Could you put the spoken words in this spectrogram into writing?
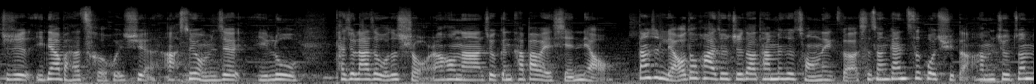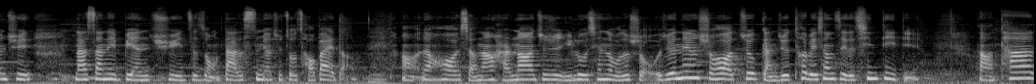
就是一定要把他扯回去啊，所以我们这一路他就拉着我的手，然后呢就跟他爸爸也闲聊。当时聊的话就知道他们是从那个四川甘孜过去的，他们就专门去拉萨那边去这种大的寺庙去做朝拜的，啊，然后小男孩呢就是一路牵着我的手，我觉得那个时候就感觉特别像自己的亲弟弟，啊，他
